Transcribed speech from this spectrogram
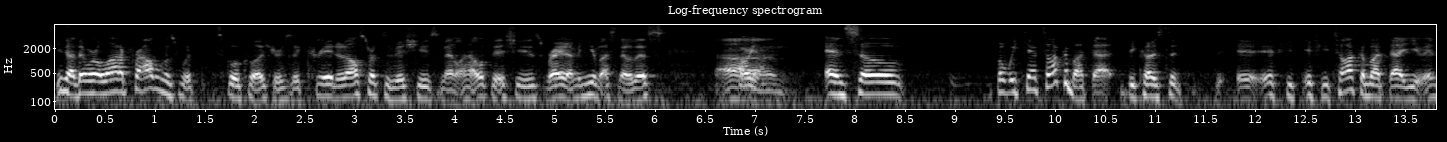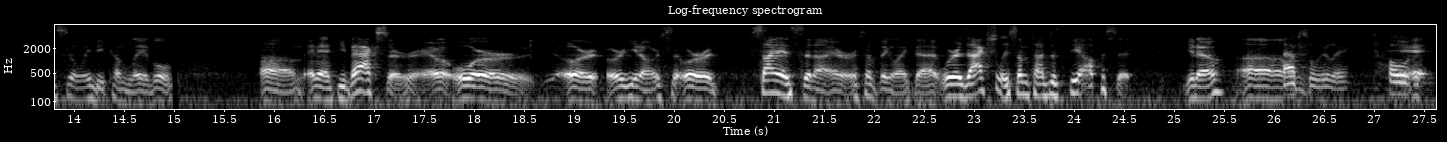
you know there were a lot of problems with school closures. It created all sorts of issues, mental health issues, right? I mean, you must know this. Um, oh yeah. And so, but we can't talk about that because the, if you if you talk about that, you instantly become labeled um, an anti-vaxxer or or or you know or, or science denier or something like that. Whereas actually, sometimes it's the opposite. You know? Um, Absolutely, totally. And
